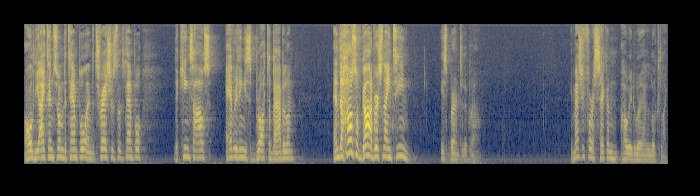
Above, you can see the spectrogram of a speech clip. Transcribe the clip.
all the items from the temple and the treasures of the temple, the king's house, everything is brought to Babylon. And the house of God, verse 19, is burned to the ground. Imagine for a second how it would have looked like.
